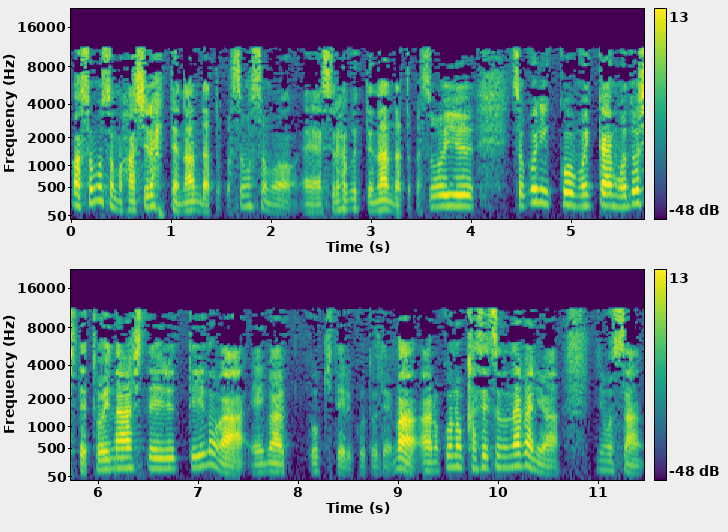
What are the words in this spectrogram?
まあ、そもそも柱って何だとか、そもそも、えー、スラブって何だとか、そういう、そこにこう、もう一回戻して問い直しているっていうのが、えー、今起きていることで、まあ、あの、この仮説の中には、藤本さん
